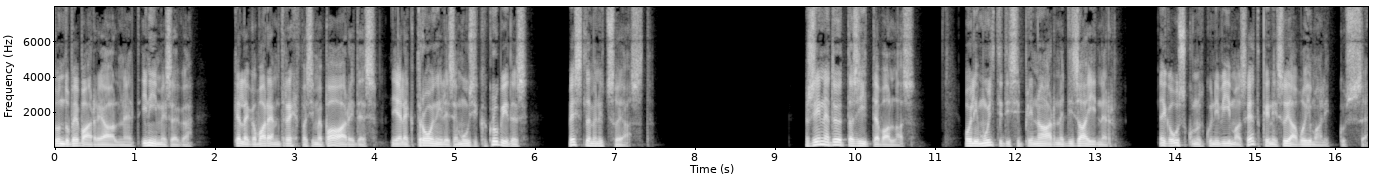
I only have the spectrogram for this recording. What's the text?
tundub ebareaalne, et inimesega, kellega varem trehvasime baarides ja elektroonilise muusika klubides, vestleme nüüd sõjast Žene töötas IT-vallas, oli multidistsiplinaarne disainer ega uskunud kuni viimase hetkeni sõja võimalikkusse.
